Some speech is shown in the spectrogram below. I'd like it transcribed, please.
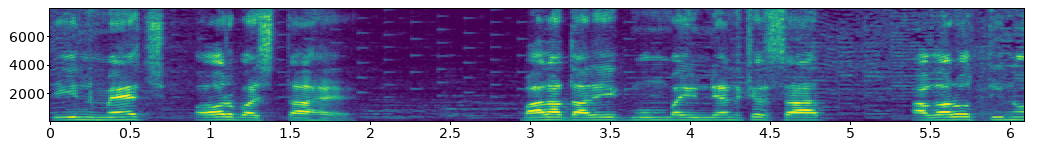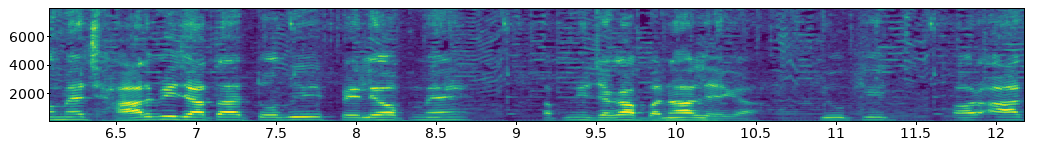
तीन मैच और बचता है। बारह तारीख मुंबई इंडियंस के साथ। अगर वो तीनों मैच हार भी जाता है तो भी प्ले ऑफ़ में अपनी जगह बना लेगा। क्योंकि और आज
